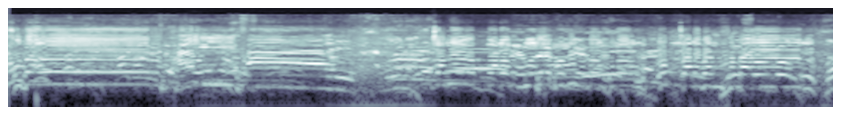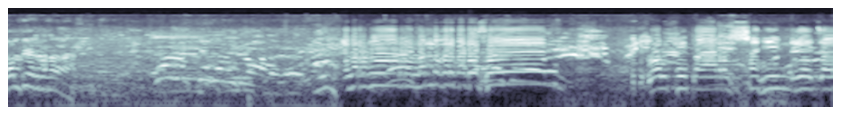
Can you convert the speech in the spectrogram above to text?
জুবাইর হাই হাই চমৎকার একটি জুবাইর এবার লম্বা করে পাঠিয়েছেন গোলকিপার শাহিন রেজা।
